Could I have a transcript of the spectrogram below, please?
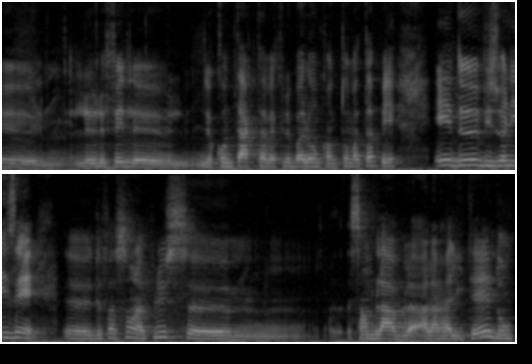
le, fait de le, contact avec le ballon quand on va taper, et de visualiser de façon la plus semblable à la réalité. Donc,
